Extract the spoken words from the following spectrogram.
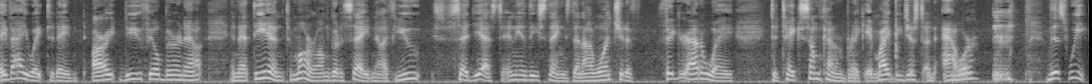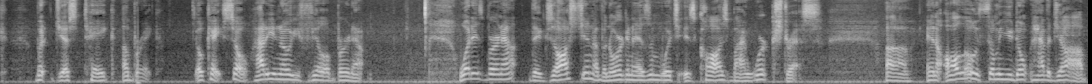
evaluate today. Are do you feel burnout? And at the end tomorrow, I'm going to say, now if you said yes to any of these things, then I want you to figure out a way to take some kind of a break. It might be just an hour this week, but just take a break. Okay, so how do you know you feel a burnout? What is burnout? The exhaustion of an organism which is caused by work stress. Uh, and although some of you don't have a job,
